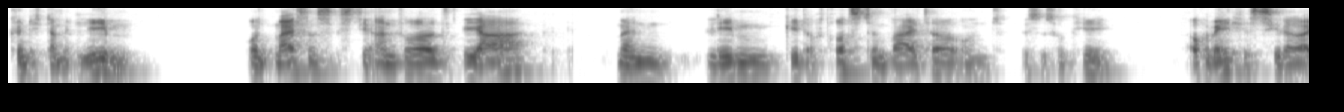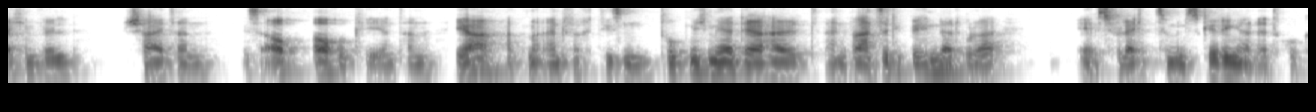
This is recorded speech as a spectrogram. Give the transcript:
Könnte ich damit leben? Und meistens ist die Antwort ja, mein Leben geht auch trotzdem weiter und es ist okay. Auch wenn ich das Ziel erreichen will, scheitern ist auch, auch okay. Und dann, ja, hat man einfach diesen Druck nicht mehr, der halt einen wahnsinnig behindert oder er ist vielleicht zumindest geringer, der Druck.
